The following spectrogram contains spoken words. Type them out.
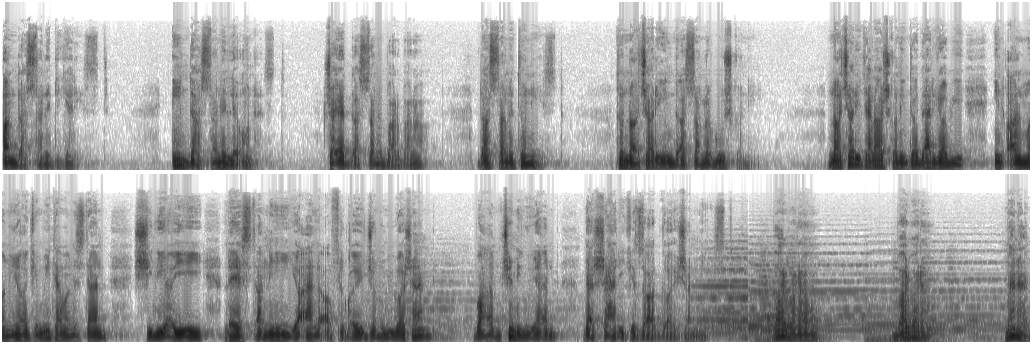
آن داستان دیگری است. این داستان لئون است. شاید داستان باربارا. داستان تو نیست. تو ناچاری این داستان را گوش کنی. ناچاری تلاش کنید تا دریابی این آلمانی ها که می توانستند شیلیایی، لهستانی یا اهل آفریقای جنوبی باشند با هم چه می‌گویند در شهری که زادگاهشان نیست. باربارا باربارا منم.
